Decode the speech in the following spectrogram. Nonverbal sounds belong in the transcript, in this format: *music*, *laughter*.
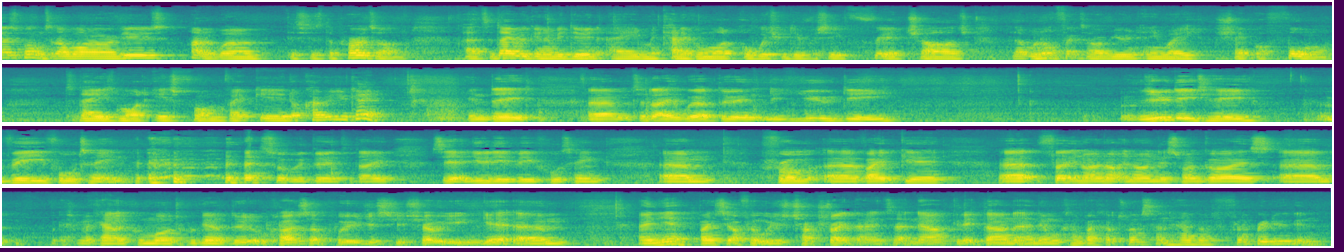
Guys, welcome to another One Hour reviews. I'm the Worm, this is the Proton. Uh, today we're going to be doing a mechanical mod of which we did receive free of charge that will not affect our review in any way, shape or form. Today's mod is from vapegear.co.uk. Indeed. Um, today we are doing the UD UDT V14. That's what we're doing today. So yeah, UD V14 um, from uh, Vape Gear. Uh, 39.99 this one guys. Um, it's mechanical mod. We're going to do a little close up for you just to show what you can get. Um, and yeah, basically I think we'll just chuck straight down into that now, get it done, and then we'll come back up to us and have a flappy dugan.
